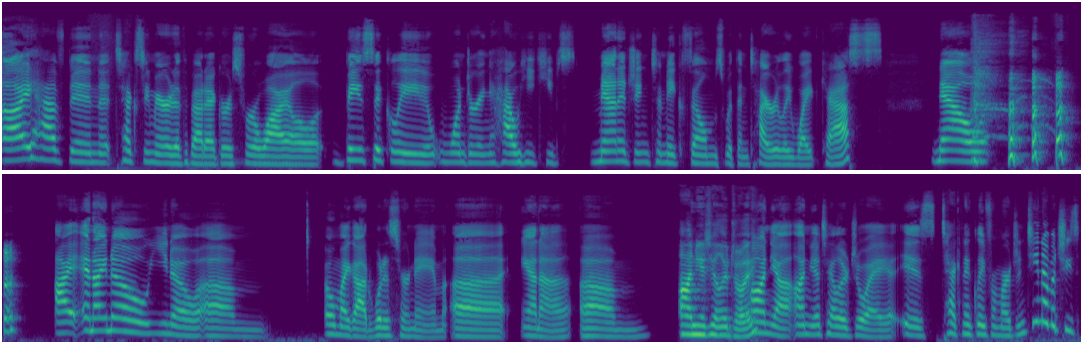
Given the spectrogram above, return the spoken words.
I have been texting Meredith about Eggers for a while, basically wondering how he keeps managing to make films with entirely white casts. Now, I and I know, you know, um, oh my God, what is her name? Uh, Anna. Um, Anya Taylor Joy. Anya, Anya Taylor Joy is technically from Argentina, but she's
